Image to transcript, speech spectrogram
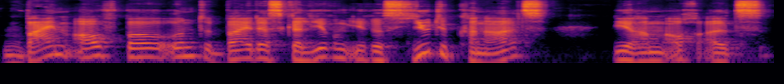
beim Aufbau und bei der Skalierung ihres YouTube-Kanals. Wir haben auch als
